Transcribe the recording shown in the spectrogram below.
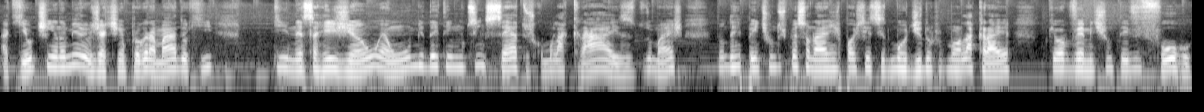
aqui eu tinha na minha, eu já tinha programado aqui que nessa região é úmida e tem muitos insetos, como lacrais e tudo mais. Então, de repente, um dos personagens pode ter sido mordido por uma lacraia, porque obviamente não teve forro,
